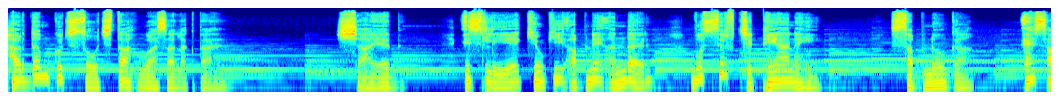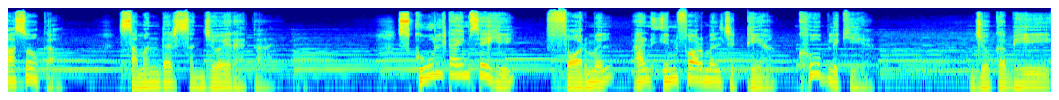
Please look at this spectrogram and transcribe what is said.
हरदम कुछ सोचता हुआ सा लगता है। शायद इसलिए क्योंकि अपने अंदर वो सिर्फ़ चिट्ठियाँ नहीं, सपनों का, एहसासों का समंदर संजोए रहता है। स्कूल टाइम से ही फॉर्मल एंड इनफॉर्मल चिट्ठियाँ खूब लिखी है। जो कभी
